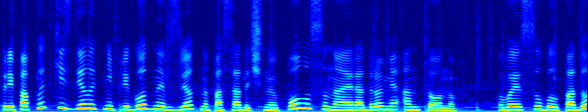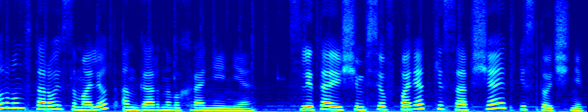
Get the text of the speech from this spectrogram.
При попытке сделать непригодный взлет на посадочную полосу на аэродроме Антонов, ВСУ был подорван второй самолет ангарного хранения. С летающим все в порядке сообщает источник.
